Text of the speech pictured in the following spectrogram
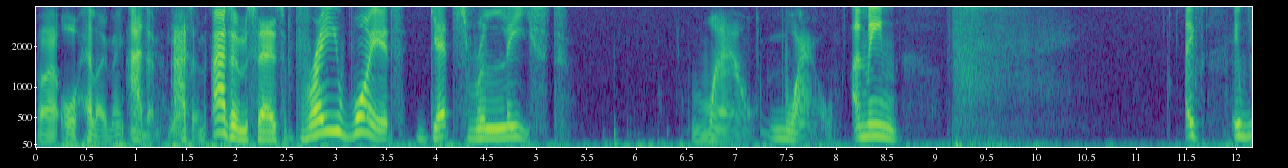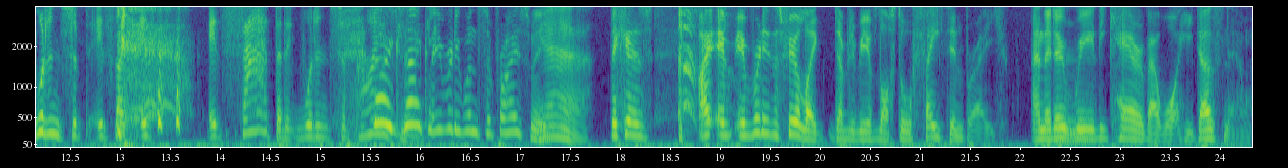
uh, or hello, mate. Adam, yeah. Adam. Adam says Bray Wyatt gets released. Wow. Wow. I mean, if it wouldn't, it's like it's it's sad that it wouldn't surprise No, me. exactly. It really wouldn't surprise me. Yeah. Because I, it, it really does feel like WWE have lost all faith in Bray, and they don't Hmm. really care about what he does now.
